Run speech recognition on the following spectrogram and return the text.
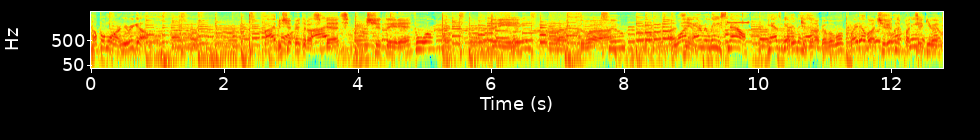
Couple more. Here we go. Five Еще more. пять раз. Five, Пять, четыре, four, три, three, два, two, one, and один. Руки за голову. Поочередно подтягиваем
